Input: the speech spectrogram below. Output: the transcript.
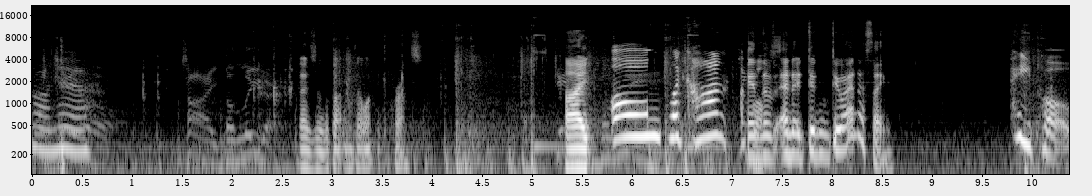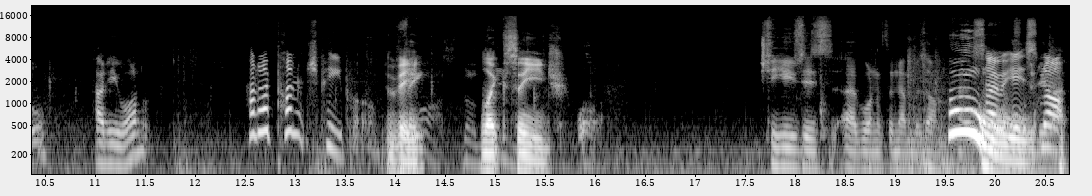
Oh no. Tied the leader. Those are the buttons I wanted to press. I Oh, I can't. And, the, and it didn't do anything. People. How do you want? How do I punch people? V Lost the like siege. She uses uh, one of the numbers on. Oh. So it's not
